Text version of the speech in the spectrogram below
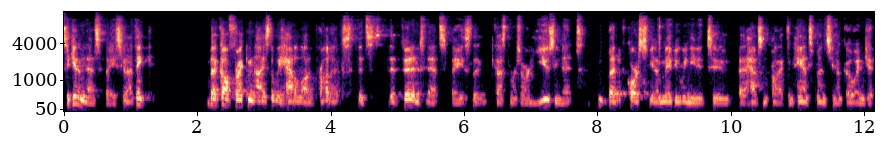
to get in that space. You know, I think Beckhoff recognized that we had a lot of products that's that fit into that space. The customers are already using it, but of course, you know, maybe we needed to uh, have some product enhancements. You know, go and get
